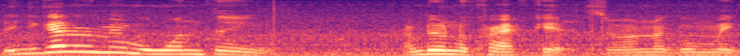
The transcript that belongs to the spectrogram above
then you got to remember one thing. I'm doing a craft kit, so I'm not going to make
